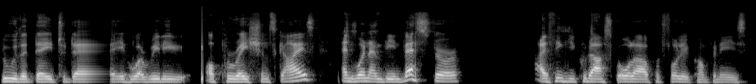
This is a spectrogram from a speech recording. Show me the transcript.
do the day to day, who are really operations guys. And when I'm the investor, I think you could ask all our portfolio companies.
